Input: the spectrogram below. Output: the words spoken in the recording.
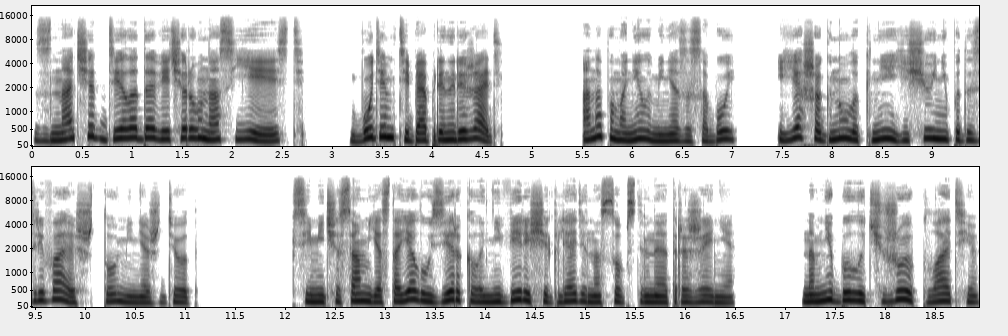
Значит, дело до вечера у нас есть. Будем тебя принаряжать. Она поманила меня за собой, и я шагнула к ней, еще и не подозревая, что меня ждет. К семи часам я стояла у зеркала, неверяще глядя на собственное отражение. На мне было чужое платье,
